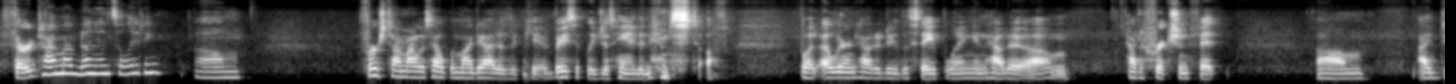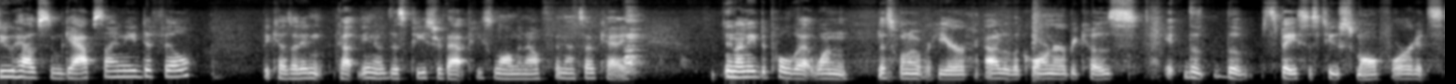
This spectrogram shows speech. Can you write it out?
third time I've done insulating. Um, first time I was helping my dad as a kid, basically just handing him stuff. But I learned how to do the stapling and how to um, how to friction fit. Um, I do have some gaps I need to fill because I didn't cut, you know, this piece or that piece long enough, and that's okay. And I need to pull that one, this one over here, out of the corner because it, the the space is too small for it. It's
